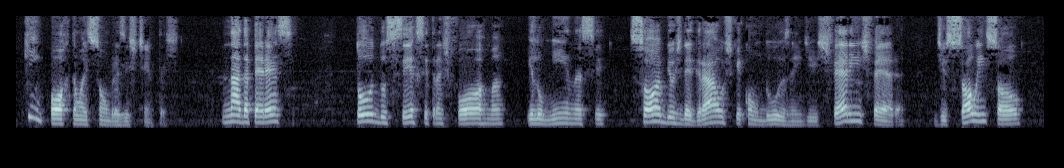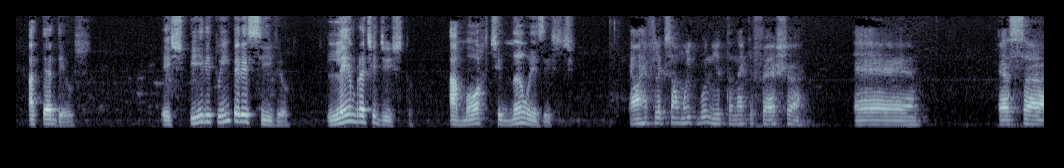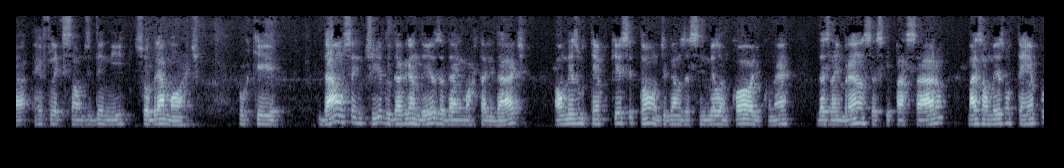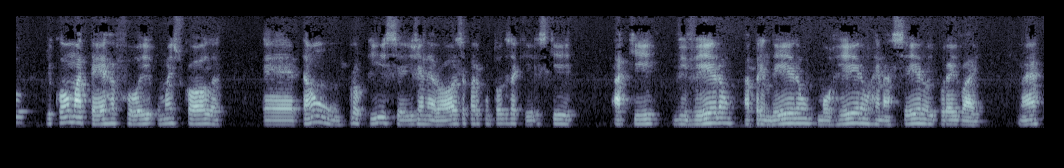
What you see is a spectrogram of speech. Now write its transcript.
Que importam as sombras extintas? Nada perece. Todo ser se transforma, ilumina-se, sobe os degraus que conduzem de esfera em esfera, de sol em sol, até Deus. Espírito imperecível, lembra-te disto a morte não existe. É uma reflexão muito bonita, né, que fecha é, essa reflexão de Denis sobre a morte, porque dá um sentido da grandeza da imortalidade, ao mesmo tempo que esse tom, digamos assim, melancólico, né, das lembranças que passaram, mas ao mesmo tempo de como a Terra foi uma escola é, tão propícia e generosa para com todos aqueles que aqui viveram, aprenderam, morreram, renasceram e por aí vai, né?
